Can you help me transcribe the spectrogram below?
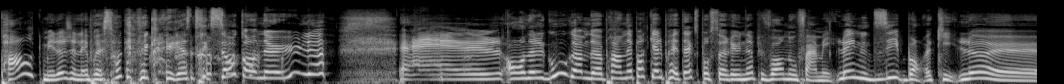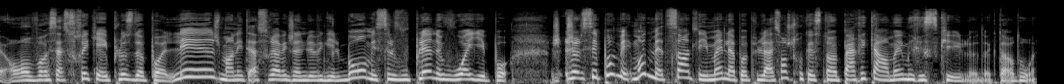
Pâques, mais là, j'ai l'impression qu'avec les restrictions qu'on a eues, là, euh, on a le goût comme de prendre n'importe quel prétexte pour se réunir puis voir nos familles. Là, il nous dit, bon, OK, là, on va s'assurer qu'il y ait plus de police. Je m'en étais assuré avec Geneviève Guilbeault, mais s'il vous plaît, ne vous voyez pas. Je ne sais pas, mais moi, de mettre ça entre les mains de la population, je trouve que c'est un pari quand même risqué, là, docteur Drouin.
